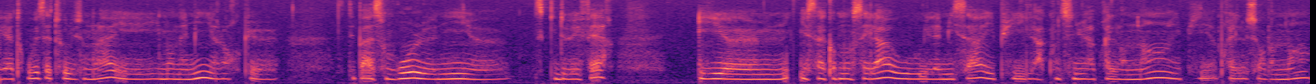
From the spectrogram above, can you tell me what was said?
il a trouvé cette solution-là et il m'en a mis alors que c'était pas son rôle ni ce qu'il devait faire. Euh, et, ça a commencé là où il a mis ça, et puis il a continué après le lendemain, et puis après le surlendemain.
